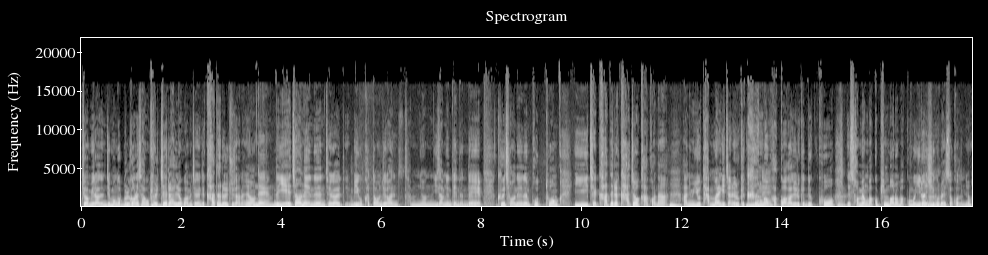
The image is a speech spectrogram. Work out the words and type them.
점이라든지 뭔가 물건을 사고 결제를 하려고 하면 제가 이제 카드를 주잖아요. 네. 근데 예전에는 제가 미국 갔다 온 지가 한 3년, 2, 3년 됐는데 그 전에는 보통 이 제 카드를 가져가거나 음. 아니면 요 단말기 있잖아요. 이렇게 큰거 음, 네. 갖고 와가지고 이렇게 넣고 음. 서명 받고 핀 번호 받고 뭐 이런 음. 식으로 했었거든요.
